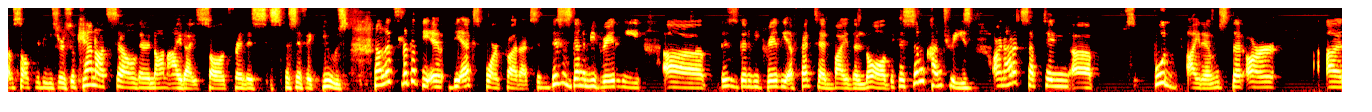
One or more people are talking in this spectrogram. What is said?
of salt producers who cannot sell their non-iodized salt for this specific use. Now let's look at the the export products. This is going to be greatly uh, this is going to be greatly affected by the law because some countries are not accepting uh, food items that are uh,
